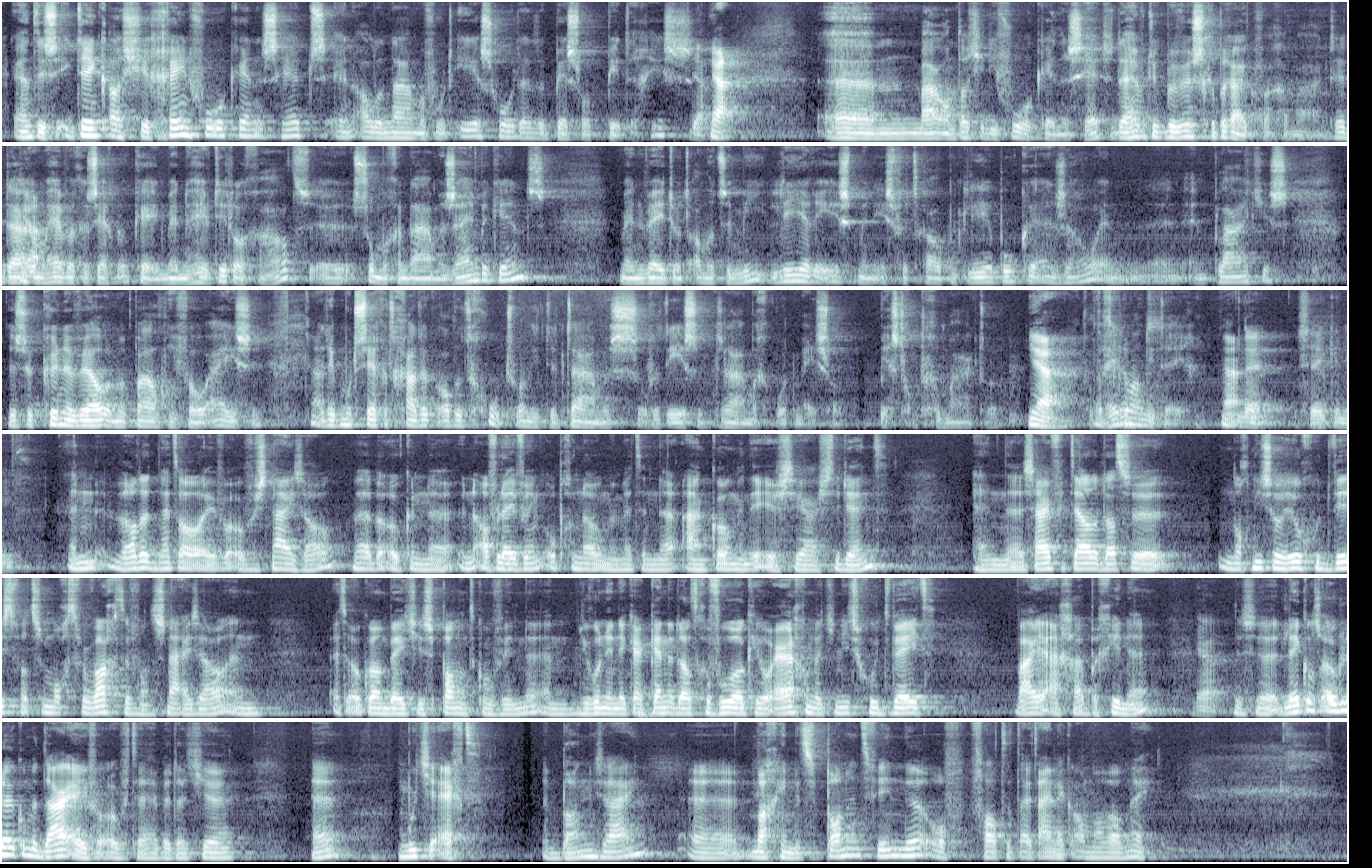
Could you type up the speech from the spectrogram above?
en het is, ik denk als je geen voorkennis hebt en alle namen voor het eerst hoort, dat het best wel pittig is. Ja. Ja, Ehm, maar omdat je die voorkennis hebt, daar hebben we natuurlijk bewust gebruik van gemaakt. Hè? Daarom Ja. hebben we gezegd, oké, men heeft dit al gehad. Eh, sommige namen zijn bekend. Men weet wat anatomie leren is. Men is vertrouwd met leerboeken en zo en, en, en plaatjes. Dus we kunnen wel een bepaald niveau eisen. Ja. En ik moet zeggen, het gaat ook altijd goed. Want die tentamens, of het eerste tentamen wordt meestal best goed gemaakt. Hoor. ja Dat valt helemaal klopt. niet tegen. Ja. nee, zeker niet. En we hadden het net al even over snijzaal. We hebben ook een, eh, een aflevering opgenomen met een eh, aankomende eerstejaarsstudent. En eh, zij vertelde dat ze nog niet zo heel goed wist wat ze mocht verwachten van snijzaal. En het ook wel een beetje spannend kon vinden. En Jeroen en ik herkennen dat gevoel ook heel erg, omdat je niet zo goed weet waar je aan gaat beginnen. Ja. Dus eh, het leek ons ook leuk om het daar even over te hebben. Dat je, hè, moet je echt bang zijn? Eh, mag je het spannend vinden? Of valt het uiteindelijk allemaal wel mee?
